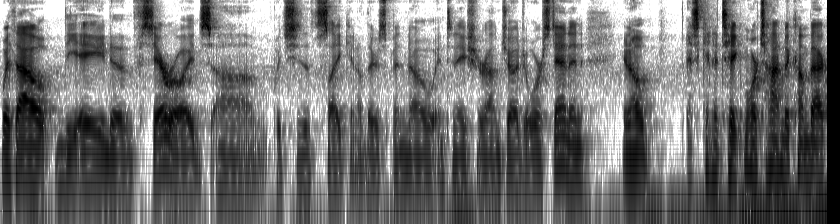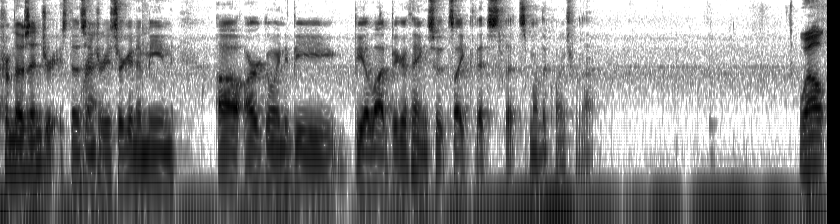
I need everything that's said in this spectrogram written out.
without the aid of steroids um, which it's like you know there's been no intonation around judge or stanton you know it's going to take more time to come back from those injuries. Those right. injuries are going to mean uh, are going to be be a lot bigger things. So it's like that's that's one of the coins from that. Well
